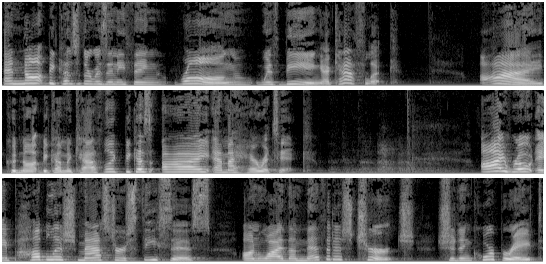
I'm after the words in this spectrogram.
And not because there was anything wrong with being a Catholic. I could not become a Catholic because I am a heretic. I wrote a published master's thesis on why the Methodist Church should incorporate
